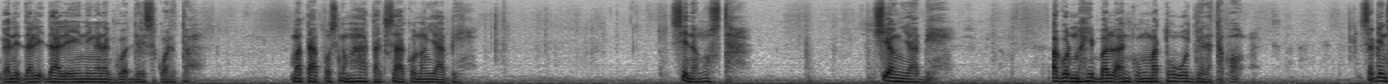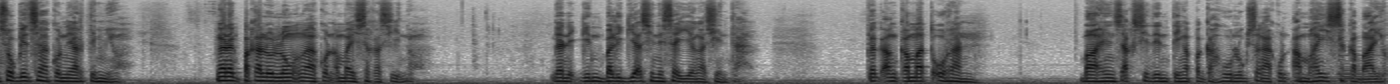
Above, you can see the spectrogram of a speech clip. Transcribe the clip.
Ganit dali-dali ini nga nagwa diri sa kwarto. Matapos nga mahatag sa ako ng yabi. Sinangusta. Siyang yabi. Agod mahibalaan kong matuod nga natabo. Sa ginsugid sa ako ni Artemio, nga nagpakalulong ang akon amay sa kasino. Gani ginbaligya sinisaya nga sinta. Kag ang kamatuoran, bahin sa aksidente nga pagkahulog sa akon amay sa kabayo.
